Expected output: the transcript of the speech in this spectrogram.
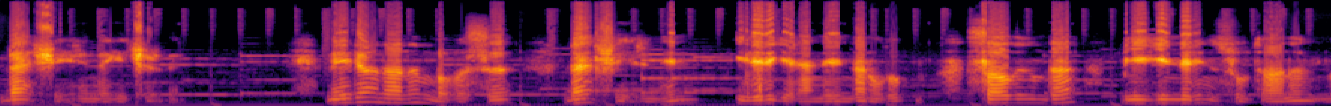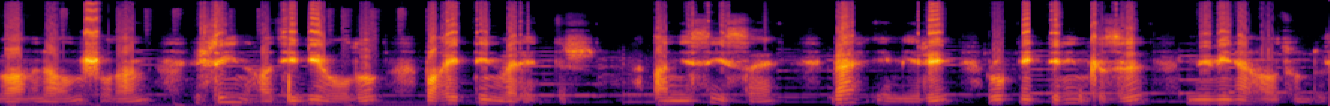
Bel şehrinde geçirdi. Mevlana'nın babası Bel şehrinin ileri gelenlerinden olup sağlığında bilginlerin sultanı ünvanını almış olan Hüseyin Hatibioğlu Bahettin Veled'dir. Annesi ise Bel emiri Rukneddin'in kızı Mümine Hatun'dur.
